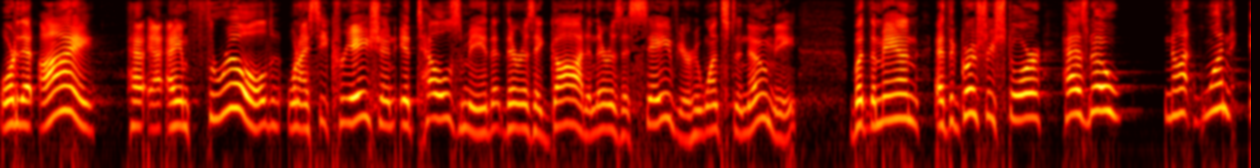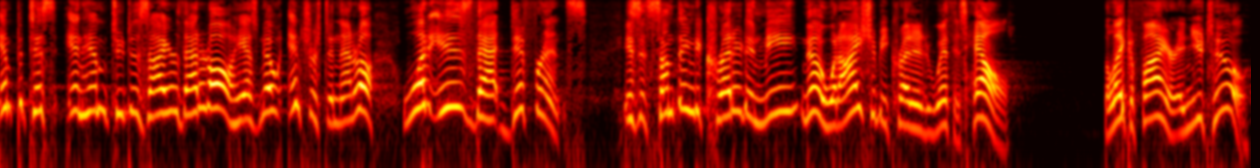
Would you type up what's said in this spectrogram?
Or that I, ha- I am thrilled when I see creation. It tells me that there is a God and there is a Savior who wants to know me. But the man at the grocery store has no, not one impetus in him to desire that at all. He has no interest in that at all. What is that difference? Is it something to credit in me? No, what I should be credited with is hell, the lake of fire, and you too.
